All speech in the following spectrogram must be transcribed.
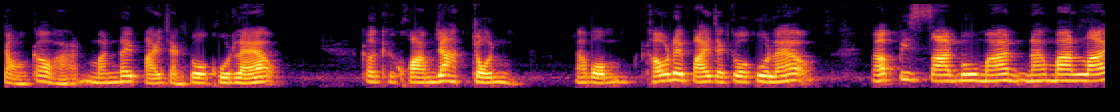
จอกเก้าหารมันได้ไปจากตัวคุณแล้ว ก็คือความยากจนนะผมเขาได้ไปจากตัวคุณแล้วนะปีศาจหมู่มารนางมารร้าย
